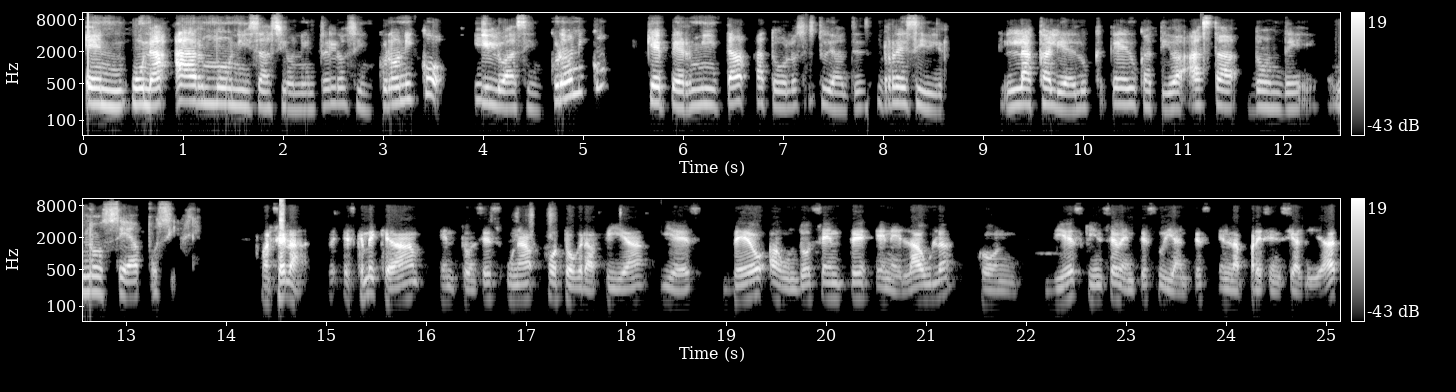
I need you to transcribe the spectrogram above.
En una armonización entre lo sincrónico y lo asincrónico que permita a todos los estudiantes recibir la calidad educativa hasta donde no sea posible. Marcela, es que me queda entonces una fotografía y es, veo a un docente en el aula con 10, 15, 20 estudiantes en la presencialidad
